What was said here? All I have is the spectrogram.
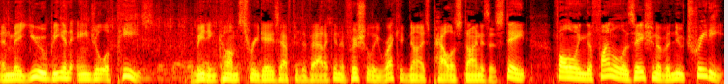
and may you be an angel of peace. The meeting comes three days after the Vatican officially recognized Palestine as a state following the finalization of a new treaty.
